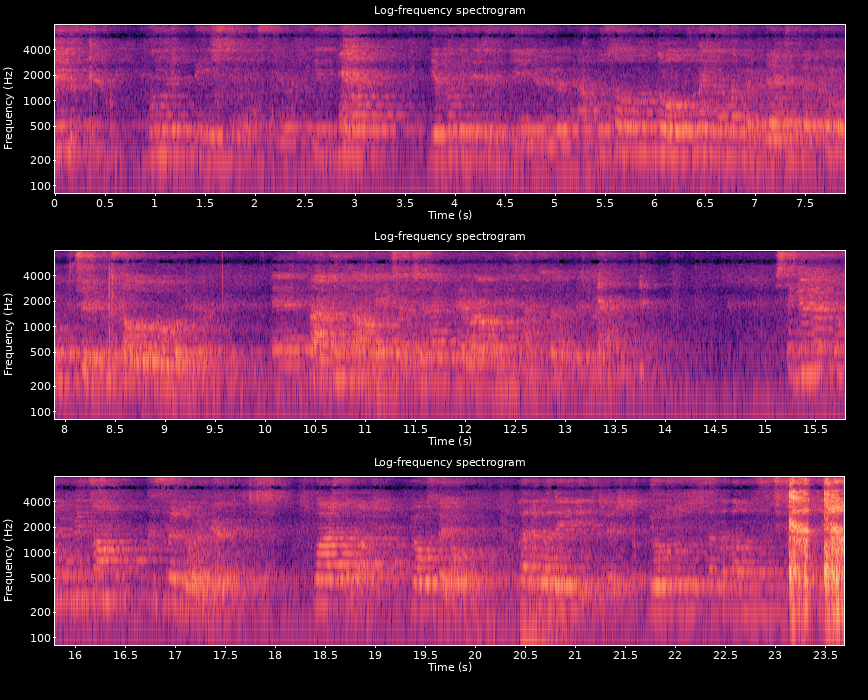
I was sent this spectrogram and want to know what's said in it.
Biz bunları değiştirmek istiyoruz. Biz bunu yapabiliriz diye görüyorum ben. Bu salonu dolduğuna inanamıyorum. Gerçekten kafamı çevirdim salon dolu. Ee, sakin kalmaya çalışarak devam edeceğim sözlerime. İşte görüyorsunuz bu bir tam kısır döngü. Varsa var, yoksa yok. Para parayı getirir. Yoksulluktan adam nasıl çıkacak?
